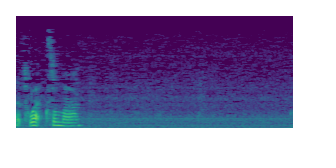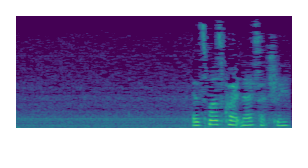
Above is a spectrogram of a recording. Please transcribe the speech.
let's wax some on. It smells quite nice actually.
